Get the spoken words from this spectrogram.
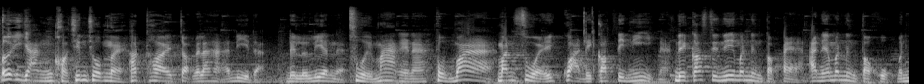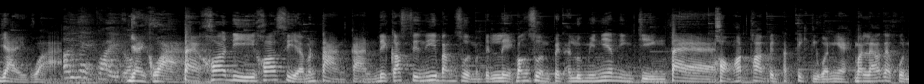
เอออีกอย่างขอชื่นชมหน่อยฮอตทอยเจาะเวลาหาอดีตอะเดลเลียนเนี่ยสวยมากเลยนะ ผมว่ามันสวยกว่าเดกอสตินี่อีกนะเดกอสตินี่มัน1ต่อ8 อันเนี้ยมัน1ต่อ6 มันใหญ่กว่า เอาใหญ่กว่าอีกเหรอใหญ่กว่า แต่ข้อดีข้อเสียมันต่างกันเดกอสตินี่บางส่วนมันเป็นเหล็ก บางส่วนเป็นอลูมิเนียมจริง ๆ แต่ของฮอตทอยเป็นพลาสติกล้วนไงมันแล้วแต่คน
